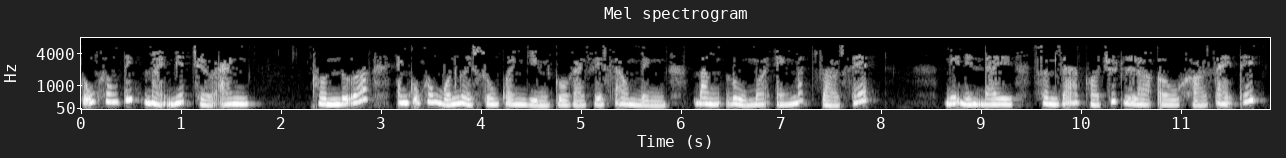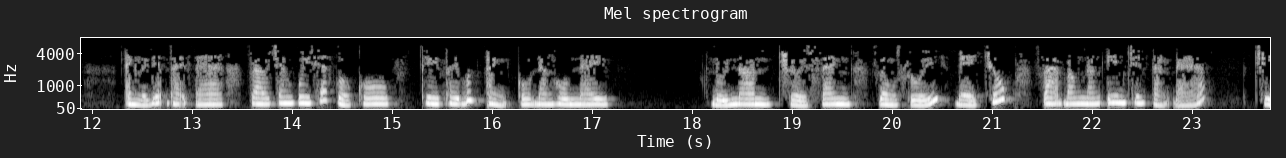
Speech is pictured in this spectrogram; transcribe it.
cũng không thích mãi miết chờ anh. Hơn nữa, anh cũng không muốn người xung quanh nhìn cô gái phía sau mình bằng đủ mọi ánh mắt dò xét. Nghĩ đến đây, Sầm Giã có chút lo âu khó giải thích. Anh lấy điện thoại ra, vào trang WeChat của cô, thì thấy bức ảnh cô đăng hôm nay. Núi non, trời xanh, dòng suối, bè trúc và bóng nắng im trên tảng đá. Chỉ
